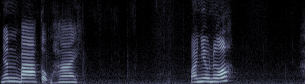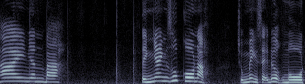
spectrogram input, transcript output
nhân 3 cộng 2 Bao nhiêu nữa? 2 x 3 Tính nhanh giúp cô nào. Chúng mình sẽ được 1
